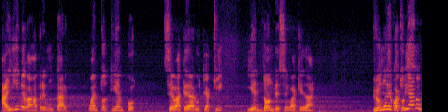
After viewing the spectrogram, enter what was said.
Ahí me van a preguntar cuánto tiempo se va a quedar usted aquí y en dónde se va a quedar. Pero no el ecuatoriano.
